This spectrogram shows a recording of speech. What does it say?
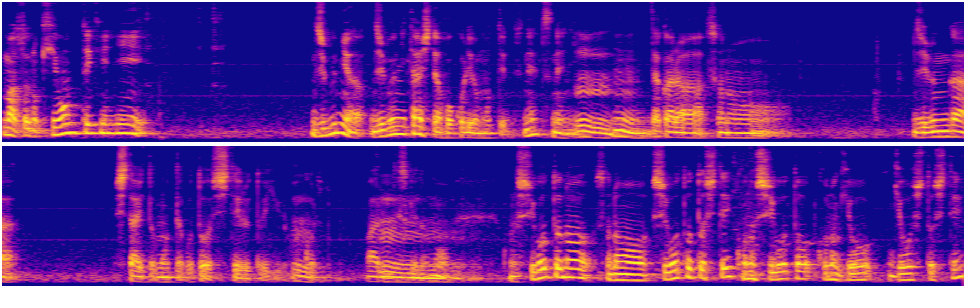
まあその基本的に自分には自分に対しては誇りを持ってるんですね常に、うんうん。だからその自分がしたいと思ったことをしてるという誇りはあるんですけども、この仕事のその仕事としてこの仕事この業業種として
